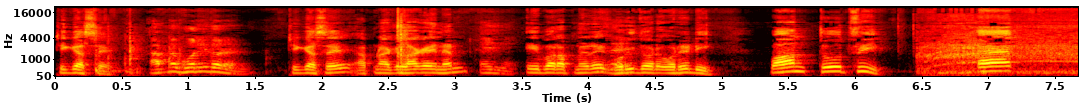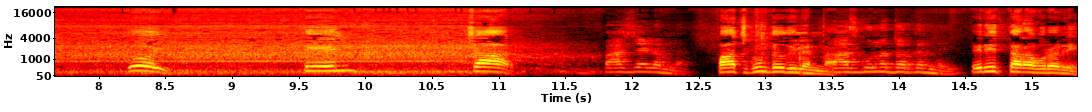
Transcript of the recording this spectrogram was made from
ঠিক আছে। আপনি ঘড়ি ধরেন। ঠিক আছে আপনাকে লাগাই নেন। এই যে। এবার আপনারা ঘড়ি ধরে রেডি ওয়ান টু থ্রি এক দুই তিন চার। পাঁচ যাইলাম না। পাঁচ গুনতেও দিলেন না। পাঁচ গুণের দরকার নেই। এরই তাড়াহুড়া রে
